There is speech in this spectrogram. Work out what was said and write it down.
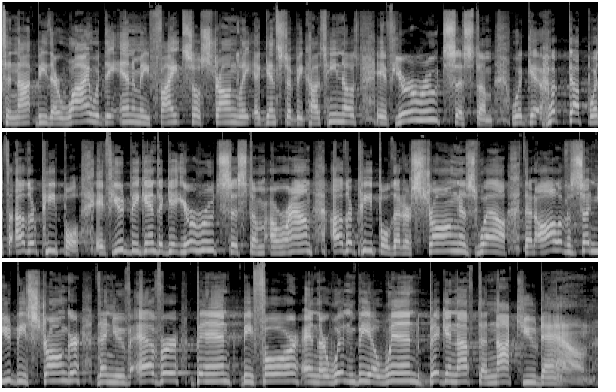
to not be there. Why would the enemy fight so strongly against it? Because he knows if your root system would get hooked up with other people, if you'd begin to get your root system around other people that are strong as well, that all of a sudden you'd be stronger than you've ever been before, and there wouldn't be a wind big enough to knock you down.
